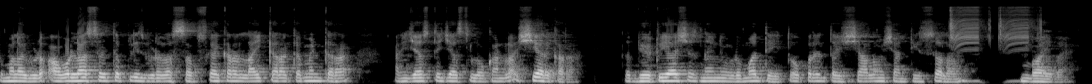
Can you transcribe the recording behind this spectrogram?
तुम्हाला व्हिडिओ आवडला असेल तर प्लीज व्हिडिओला सबस्क्राईब करा लाईक करा कमेंट करा आणि जास्तीत जास्त लोकांना शेअर करा. तर भेटूया अशाच नवीन व्हिडिओमध्ये तोपर्यंत शालम शांती सलाम. Bye bye.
